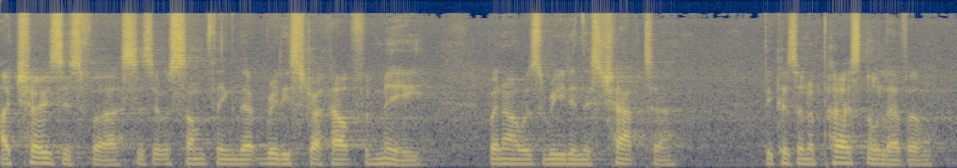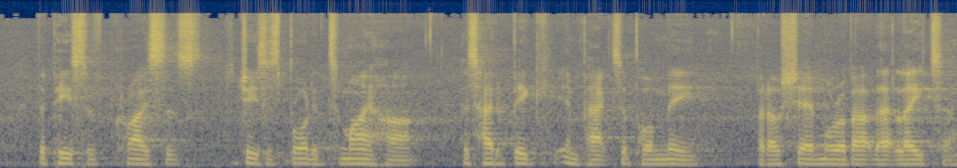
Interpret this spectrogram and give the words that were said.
I chose this verse as it was something that really struck out for me when I was reading this chapter, because on a personal level, the peace of Christ that Jesus brought into my heart has had a big impact upon me. But I'll share more about that later.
